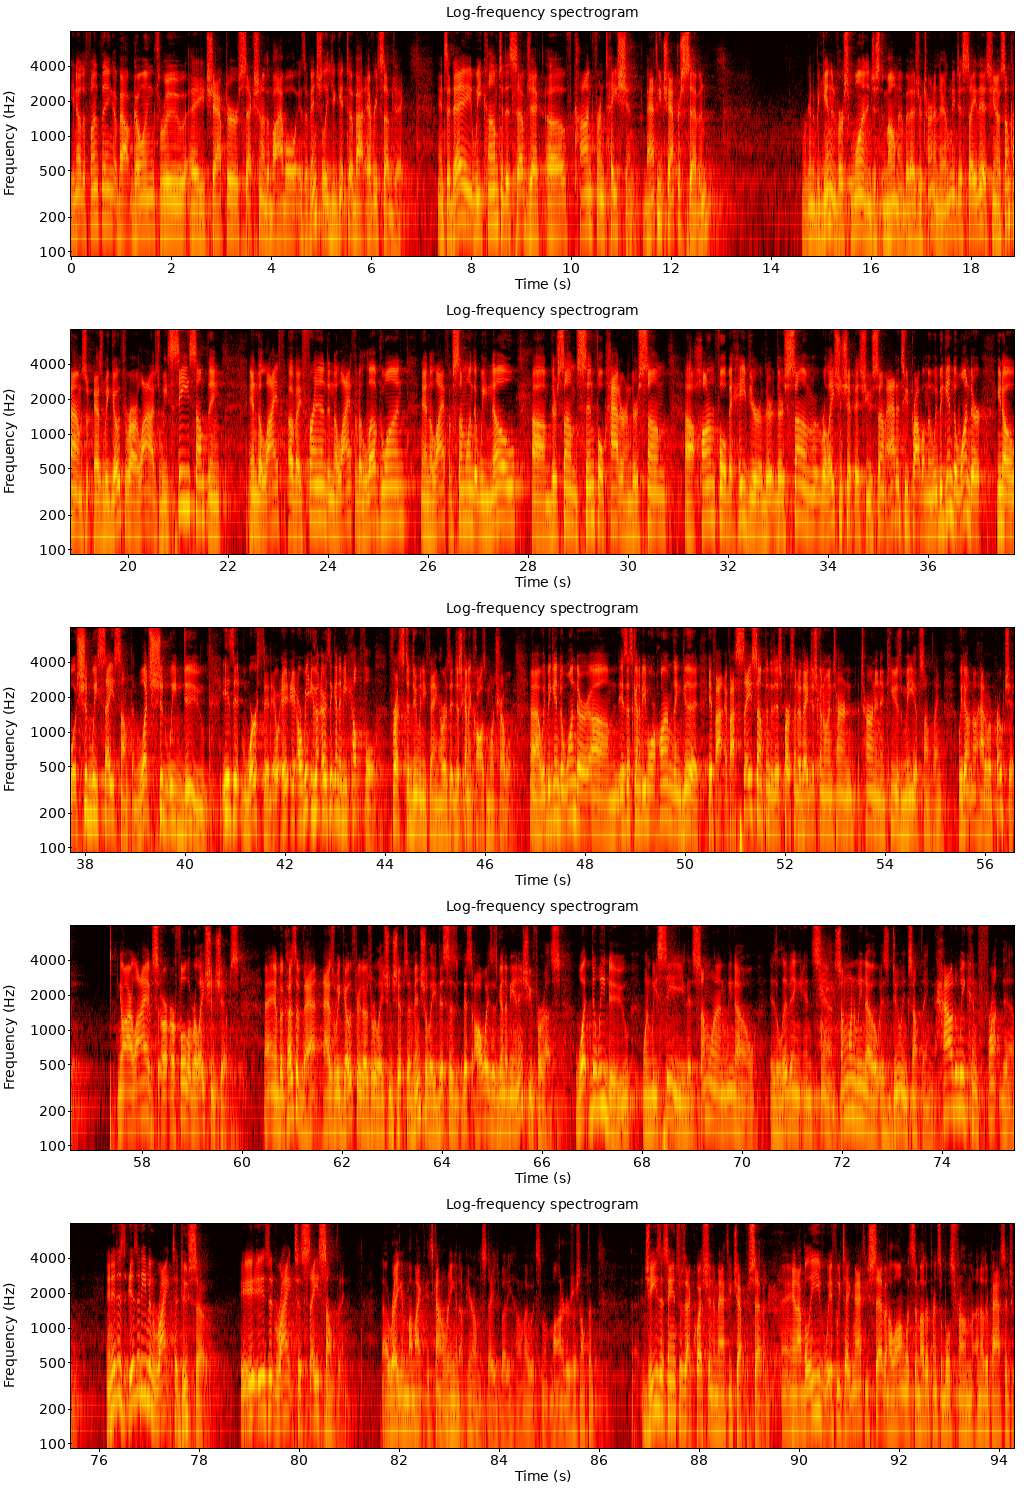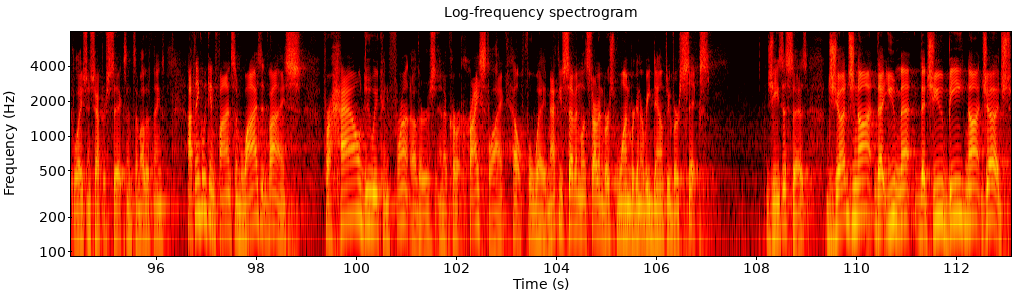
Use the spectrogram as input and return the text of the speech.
You know, the fun thing about going through a chapter section of the Bible is eventually you get to about every subject. And today we come to the subject of confrontation. Matthew chapter 7. We're going to begin in verse 1 in just a moment, but as you're turning there, let me just say this. You know, sometimes as we go through our lives, we see something in the life of a friend, in the life of a loved one, in the life of someone that we know um, there's some sinful pattern, there's some uh, harmful behavior, there, there's some relationship issue, some attitude problem, and we begin to wonder, you know, should we say something? What should we do? Is it worth it? Are we, or is it going to be helpful for us to do anything, or is it just going to cause more trouble? Uh, we begin to wonder, um, is this going to be more harm than good? If I, if I say something to this person, are they just going to in turn turn and accuse me of something? We don't know how to approach it. You know, our lives are, are full of relationships. And because of that, as we go through those relationships, eventually this, is, this always is going to be an issue for us. What do we do when we see that someone we know is living in sin? Someone we know is doing something. How do we confront them? And it is, is it even right to do so? Is it right to say something? Uh, Reagan, my mic, it's kind of ringing up here on the stage, buddy. I don't know, it's monitors or something. Jesus answers that question in Matthew chapter 7. And I believe if we take Matthew 7 along with some other principles from another passage, Galatians chapter 6, and some other things, I think we can find some wise advice for how do we confront others in a Christ like, helpful way. Matthew 7, let's start in verse 1. We're going to read down through verse 6. Jesus says, Judge not that you, met, that you be not judged.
